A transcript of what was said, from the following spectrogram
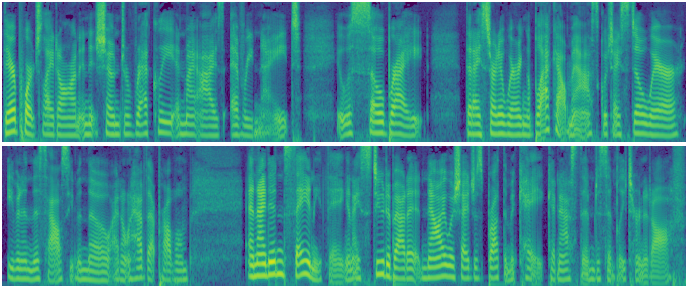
their porch light on, and it shone directly in my eyes every night. It was so bright that I started wearing a blackout mask, which I still wear even in this house, even though I don't have that problem. And I didn't say anything and I stewed about it. And now I wish I just brought them a cake and asked them to simply turn it off.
